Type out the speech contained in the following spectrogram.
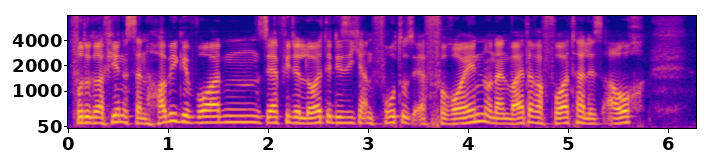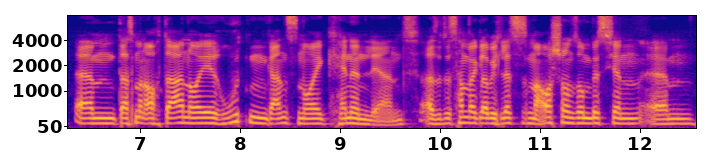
Fotografieren ist ein Hobby geworden, sehr viele Leute, die sich an Fotos erfreuen und ein weiterer Vorteil ist auch, ähm, dass man auch da neue Routen ganz neu kennenlernt. Also das haben wir, glaube ich, letztes Mal auch schon so ein bisschen ähm,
